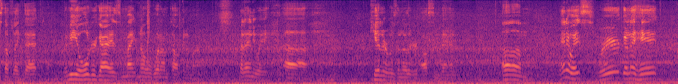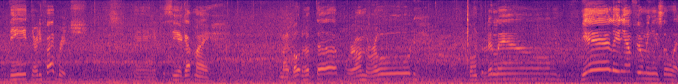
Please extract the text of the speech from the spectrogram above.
stuff like that. Maybe older guys might know what I'm talking about. But anyway, uh, Killer was another awesome band. Um, anyways, we're gonna hit the 35 bridge, and you can see I got my my boat hooked up. We're on the road, going to Little Elm. Yeah, lady, I'm filming you. So what?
